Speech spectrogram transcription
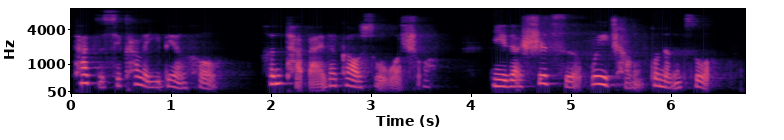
他仔细看了一遍后，很坦白的告诉我说：“你的诗词未尝不能做，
